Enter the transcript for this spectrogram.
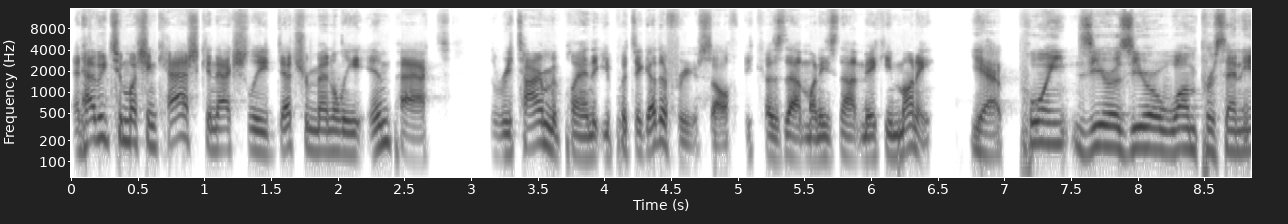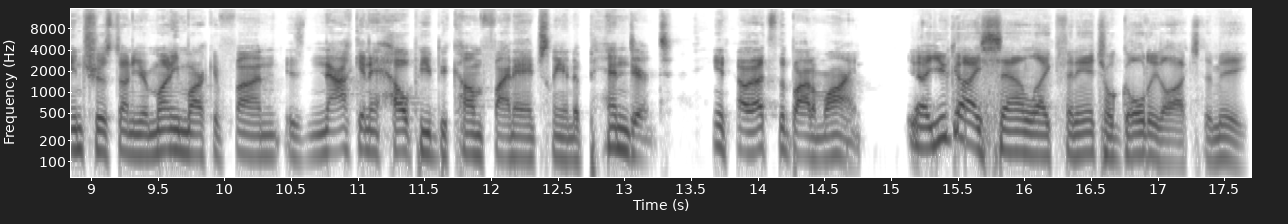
And having too much in cash can actually detrimentally impact the retirement plan that you put together for yourself because that money's not making money. Yeah, 0.001% interest on your money market fund is not going to help you become financially independent. You know, that's the bottom line. You know, you guys sound like financial Goldilocks to me.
